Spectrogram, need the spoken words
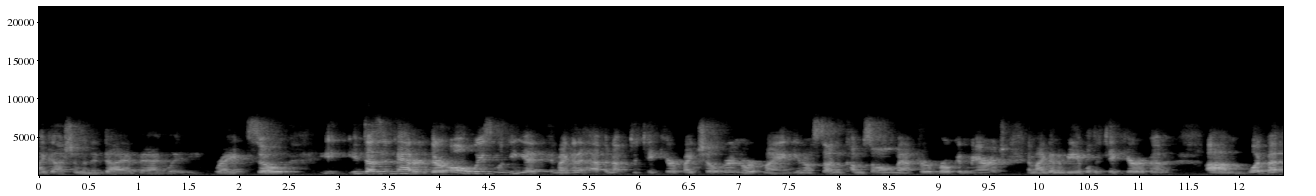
my gosh, I'm going to die a bag lady, right? So it doesn't matter. They're always looking at, am I going to have enough to take care of my children? Or if my, you know, son comes home after a broken marriage, am I going to be able to take care of him? Um, what about,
